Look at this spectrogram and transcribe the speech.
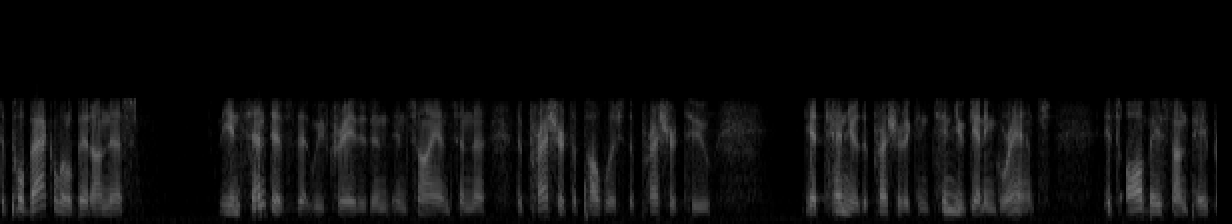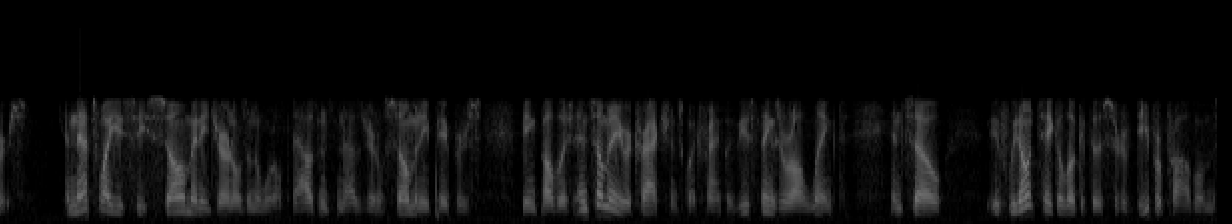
to pull back a little bit on this, the incentives that we've created in, in science and the, the pressure to publish, the pressure to get tenure, the pressure to continue getting grants, it's all based on papers. And that's why you see so many journals in the world, thousands and thousands of journals, so many papers being published, and so many retractions, quite frankly. These things are all linked. And so, if we don't take a look at those sort of deeper problems,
